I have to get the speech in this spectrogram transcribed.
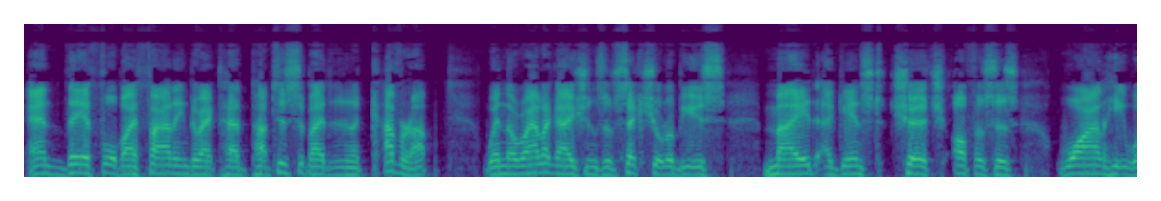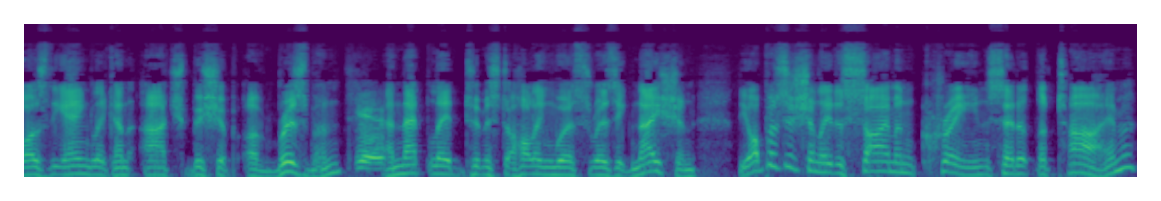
and therefore by failing to act had participated in a cover up when there were allegations of sexual abuse made against church officers while he was the Anglican Archbishop of Brisbane, Yes. and that led to Mr. Hollingworth's resignation. The opposition leader Simon Crean said at the time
